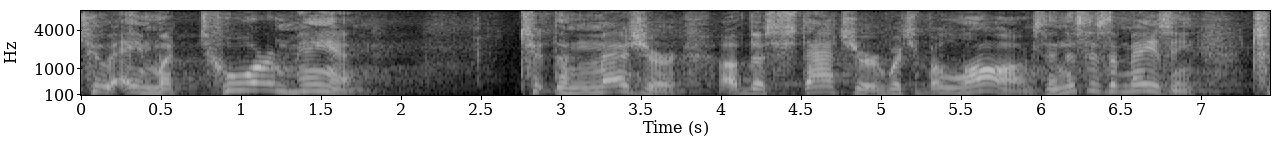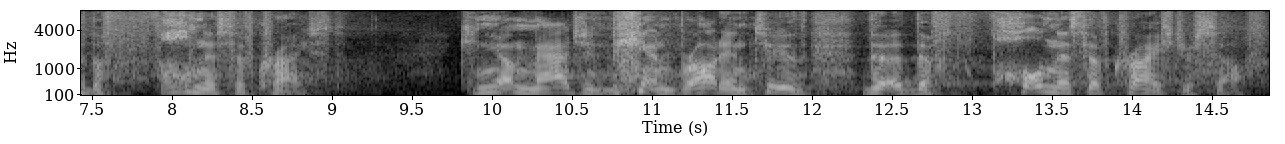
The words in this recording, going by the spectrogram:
to a mature man, to the measure of the stature which belongs, and this is amazing, to the fullness of Christ. Can you imagine being brought into the, the fullness of Christ yourself?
